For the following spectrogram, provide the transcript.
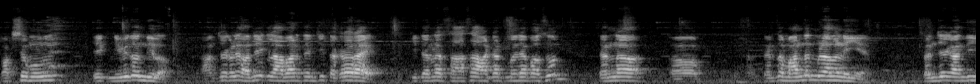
पक्ष म्हणून एक निवेदन दिलं. आमच्याकडे अनेक लाभार्थ्यांची तक्रार आहे की त्यांना सहा सहा आठ आठ महिन्यापासून त्यांना त्यांचं मानधन मिळालं नाही आहे संजय गांधी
